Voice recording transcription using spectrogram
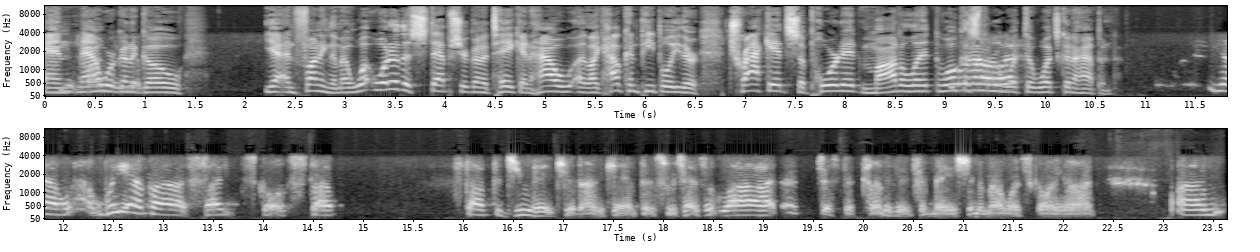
and You're now we're going to go, yeah, and funding them. And what what are the steps you're going to take, and how uh, like how can people either track it, support it, model it? Walk us through what the, what's going to happen. Yeah, we have a site called Stop Stop the Jew Hatred on campus, which has a lot, just a ton of information about what's going on. Um,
